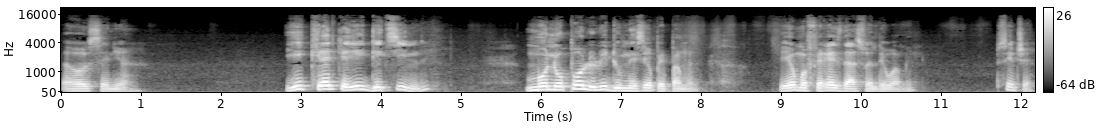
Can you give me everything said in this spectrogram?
oh, Seigneur. Ei cred că ei dețin monopolul lui Dumnezeu pe pământ. Eu mă feresc de astfel de oameni. Sincer.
